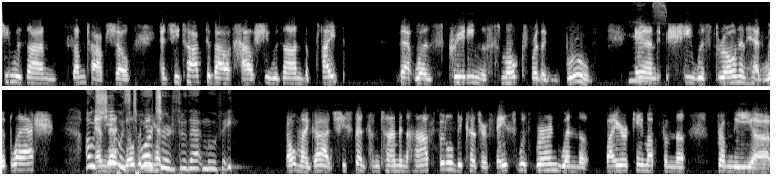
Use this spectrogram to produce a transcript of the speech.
she was on some talk show and she talked about how she was on the pipe that was creating the smoke for the broom Yes. And she was thrown and had whiplash. Oh, she was tortured had... through that movie. Oh my God! She spent some time in the hospital because her face was burned when the fire came up from the from the uh,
